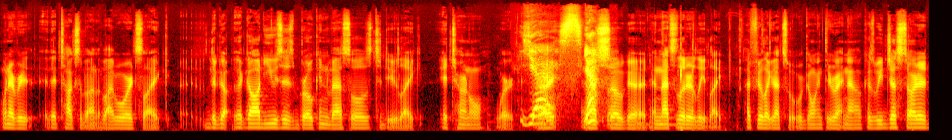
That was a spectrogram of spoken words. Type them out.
whenever it talks about in the Bible where it's like the go- that God uses broken vessels to do like eternal work. right? Yes. And Yeah. That's so good. And that's literally like I feel like that's what we're going through right now because we just started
